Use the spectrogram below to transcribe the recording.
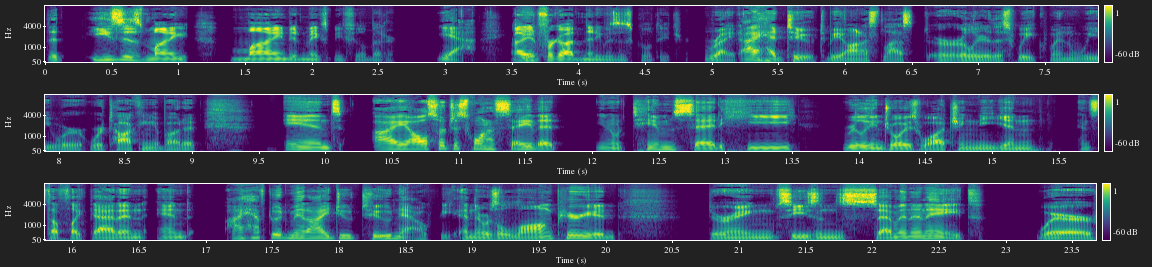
that eases my mind and makes me feel better. Yeah. I had forgotten that he was a school teacher. Right. I had too, to be honest, last or earlier this week when we were were talking about it. And I also just want to say that, you know, Tim said he really enjoys watching Negan and stuff like that. And and I have to admit I do too now. And there was a long period during seasons seven and eight where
